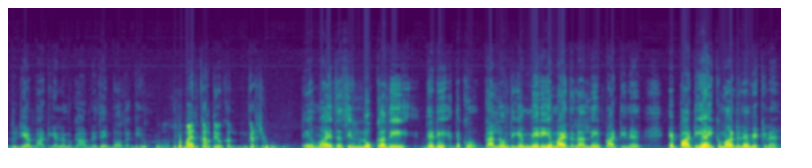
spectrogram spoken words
ਦੂਜੀਆਂ ਪਾਰਟੀਆਂ ਨਾਲ ਮੁਕਾਬਲੇ 'ਚ ਹੀ ਬਹੁਤ ਅੱਗੇ ਤੁਸੀਂ ਹਮਾਇਤ ਕਰਦੇ ਹੋ ਗੱਠਜੋੜ ਤੇ ਹਮਾਇਤ ਅਸੀਂ ਲੋਕਾਂ ਦੀ ਜਿਹੜੀ ਦੇਖੋ ਗੱਲ ਹੁੰਦੀ ਹੈ ਮੇਰੀ ਹਮਾਇਤ ਨਾਲ ਨਹੀਂ ਪਾਰਟੀ ਨੇ ਇਹ ਪਾਰਟੀ ਹਾਈ ਕਮਾਂਡ ਨੇ ਵੇਖਣਾ ਹੈ।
